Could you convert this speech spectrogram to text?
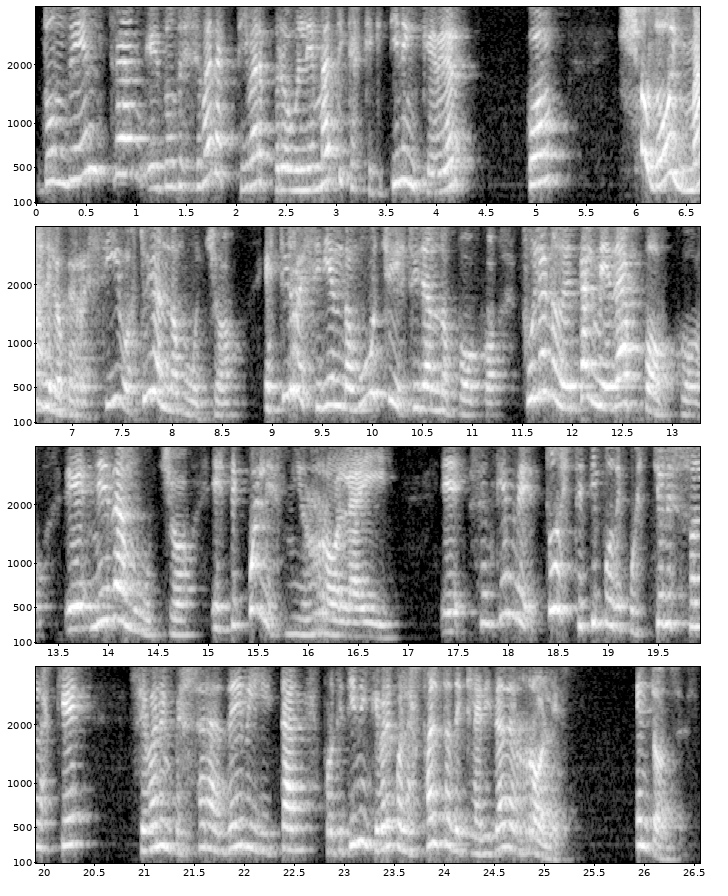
donde entran, eh, donde se van a activar problemáticas que tienen que ver con yo doy más de lo que recibo, estoy dando mucho, estoy recibiendo mucho y estoy dando poco. Fulano de tal me da poco, eh, me da mucho. Este, ¿Cuál es mi rol ahí? Eh, ¿Se entiende? Todo este tipo de cuestiones son las que se van a empezar a debilitar porque tienen que ver con la falta de claridad de roles. Entonces,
